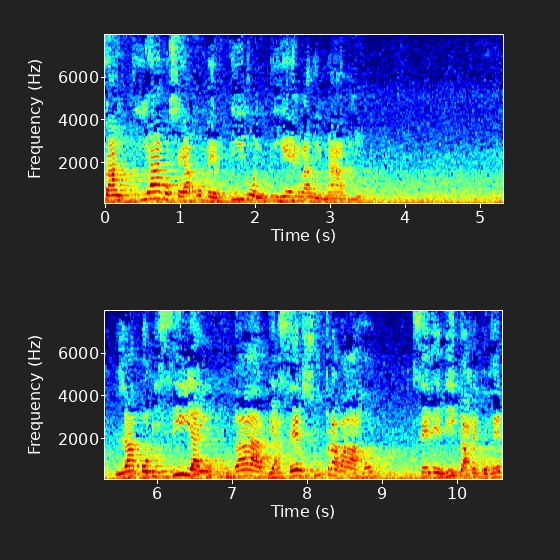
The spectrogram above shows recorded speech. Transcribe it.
Santiago se ha convertido en tierra de nadie. La policía, en lugar de hacer su trabajo, se dedica a recoger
